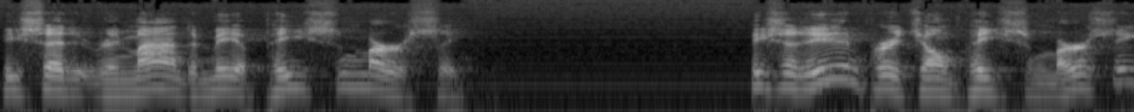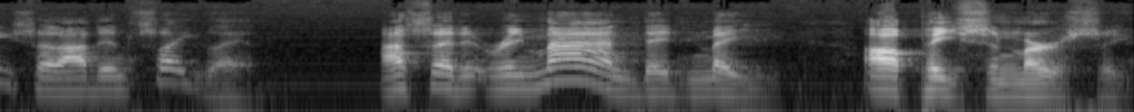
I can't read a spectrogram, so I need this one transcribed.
He said, "It reminded me of peace and mercy." He said, "He didn't preach on peace and mercy." He said, "I didn't say that." I said, "It reminded me of peace and mercy."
